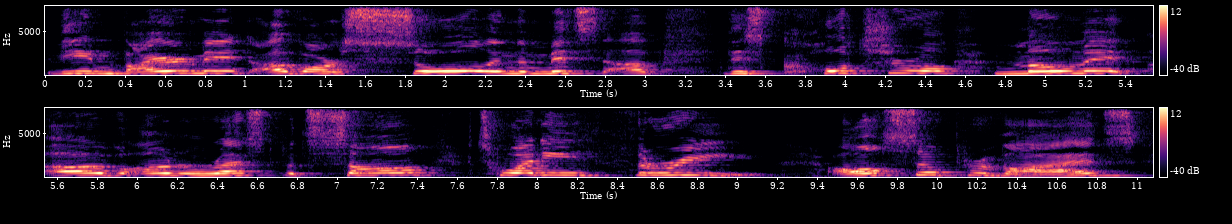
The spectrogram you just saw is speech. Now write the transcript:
the environment of our soul in the midst of this cultural moment of unrest, but Psalm 23 also provides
